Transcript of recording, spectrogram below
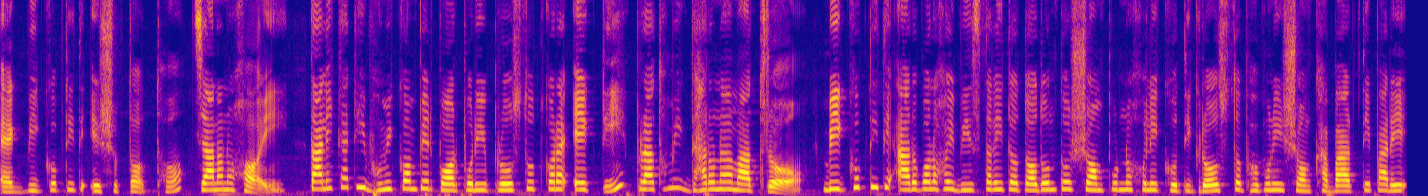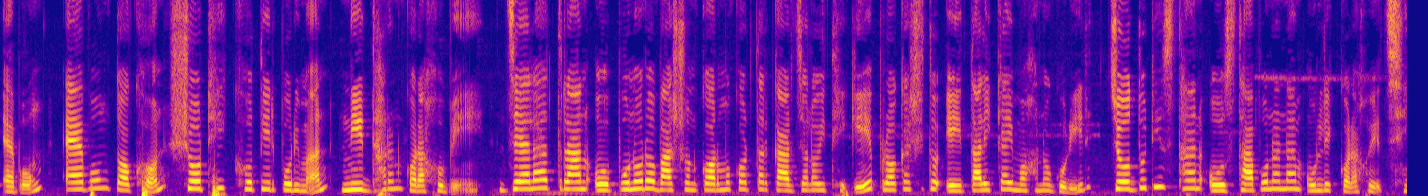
এক বিজ্ঞপ্তিতে এসব তথ্য জানানো হয়। তালিকাটি ভূমিকম্পের পরপরই প্রস্তুত করা একটি প্রাথমিক ধারণা মাত্র। বিজ্ঞপ্তিতে আরও বলা হয়, বিস্তারিত তদন্ত সম্পূর্ণ হলে ক্ষতিগ্রস্ত ভবনের সংখ্যা বাড়তে পারে এবং এবং তখন সঠিক ক্ষতির পরিমাণ নির্ধারণ করা হবে। জেলা ত্রাণ ও পুনর্বাসন কর্মকর্তার কার্যালয় থেকে প্রকাশিত এই তালিকায় মহানগরীর চোদ্দটি স্থান ও স্থাপনা নাম উল্লেখ করা হয়েছে।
